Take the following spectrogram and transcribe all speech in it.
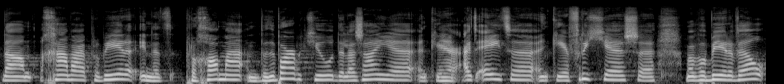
Dan dan gaan wij proberen in het programma de barbecue, de lasagne, een keer Ja. uit eten, een keer frietjes. eh, maar we proberen wel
